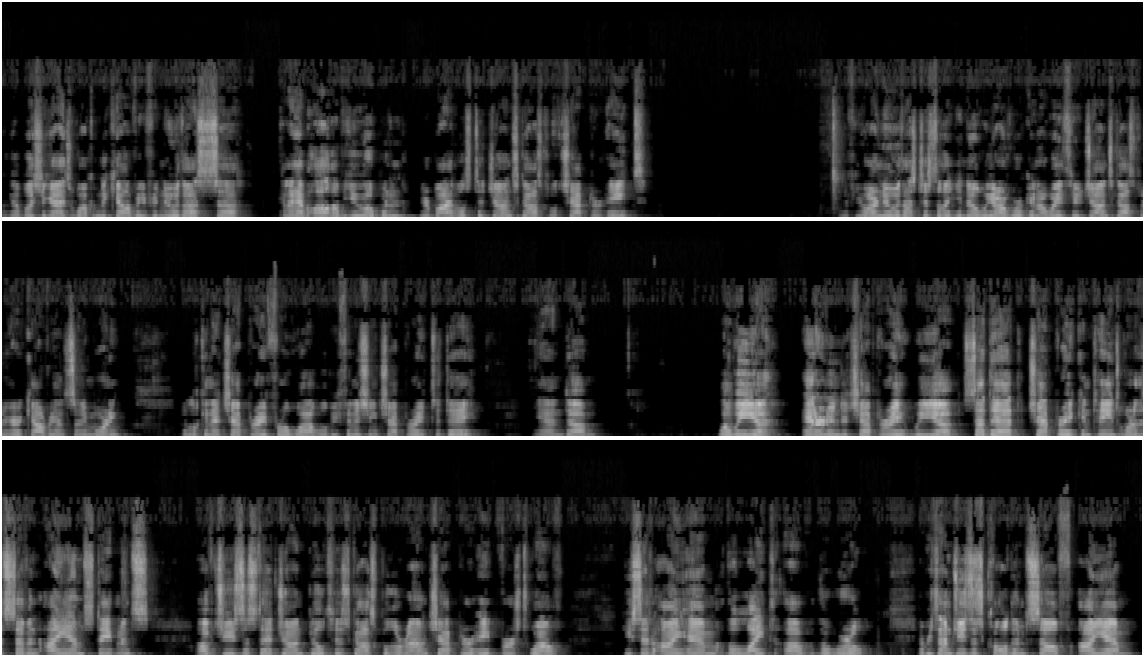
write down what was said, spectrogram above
Well, God bless you guys. Welcome to Calvary. If you're new with us, uh, can I have all of you open your Bibles to John's Gospel, chapter 8? And if you are new with us, just to let you know, we are working our way through John's Gospel here at Calvary on Sunday morning. Been looking at chapter 8 for a while. We'll be finishing chapter 8 today. And um, when we uh, entered into chapter 8, we uh, said that chapter 8 contains one of the seven I am statements of Jesus that John built his gospel around. Chapter 8, verse 12, he said, I am the light of the world. Every time Jesus called himself I am,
